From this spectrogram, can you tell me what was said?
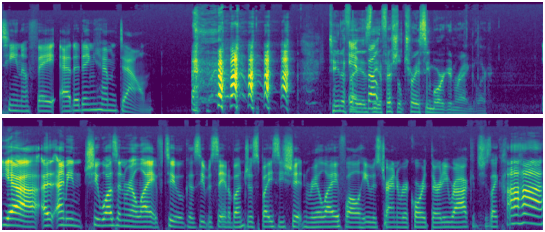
Tina Fey editing him down. Tina Fey It is felt- the official Tracy Morgan wrangler. Yeah, I, I mean, she was in real life too, because he was saying a bunch of spicy shit in real life while he was trying to record 30 Rock. And she's like, ha ha,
